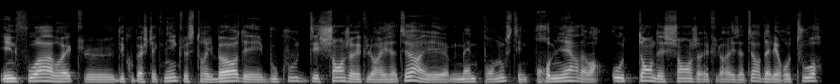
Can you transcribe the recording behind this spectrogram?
Et une fois avec le découpage technique, le storyboard et beaucoup d'échanges avec le réalisateur, et même pour nous, c'était une première d'avoir autant d'échanges avec le réalisateur, d'aller-retour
